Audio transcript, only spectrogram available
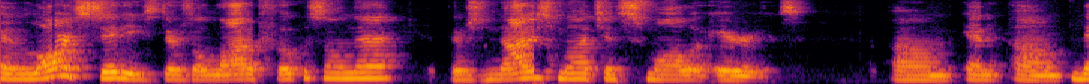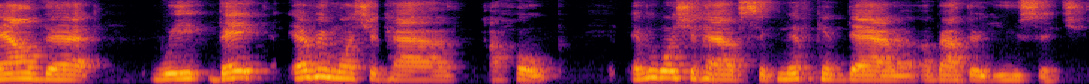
in large cities, there's a lot of focus on that. There's not as much in smaller areas. Um, and um, now that we, they, everyone should have, I hope, everyone should have significant data about their usage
